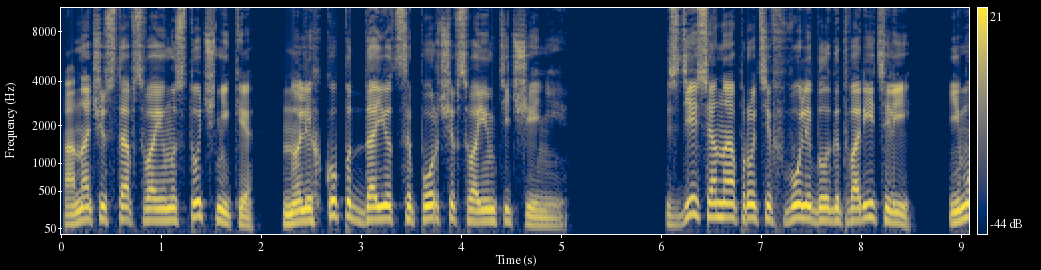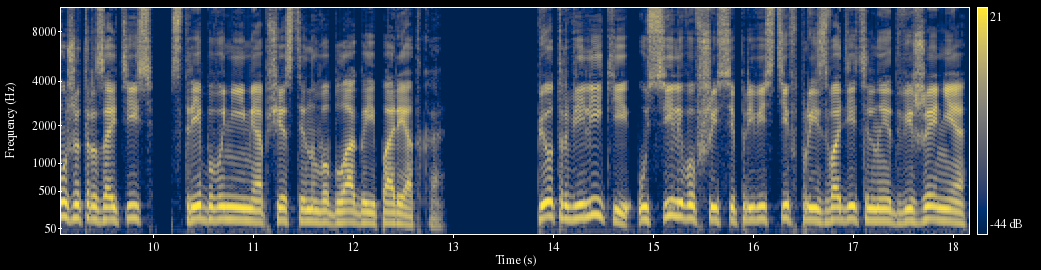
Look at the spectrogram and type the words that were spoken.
Она чиста в своем источнике, но легко поддается порче в своем течении. Здесь она против воли благотворителей и может разойтись с требованиями общественного блага и порядка. Петр Великий, усиливавшийся привести в производительное движение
